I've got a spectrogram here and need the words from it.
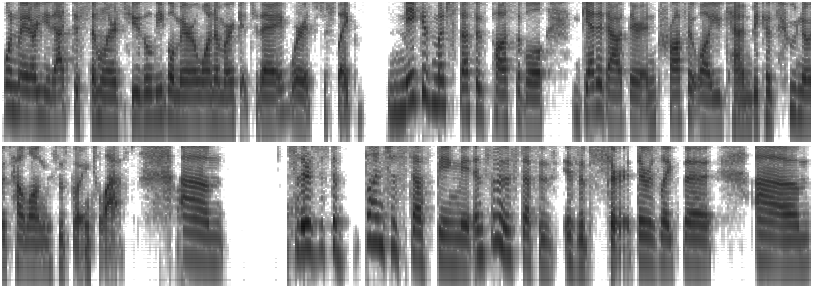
one might argue, that dissimilar to the legal marijuana market today, where it's just like, make as much stuff as possible, get it out there, and profit while you can, because who knows how long this is going to last. Um, so there's just a bunch of stuff being made and some of the stuff is is absurd. There was like the um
